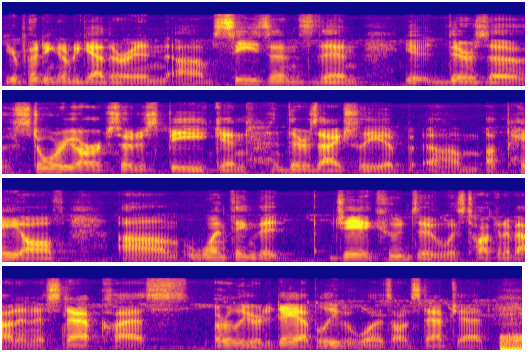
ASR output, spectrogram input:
you're putting them together in um, seasons then you know, there's a story arc so to speak and there's actually a, um, a payoff. Um, one thing that Jay Acunzo was talking about in a snap class earlier today, I believe it was, on Snapchat,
